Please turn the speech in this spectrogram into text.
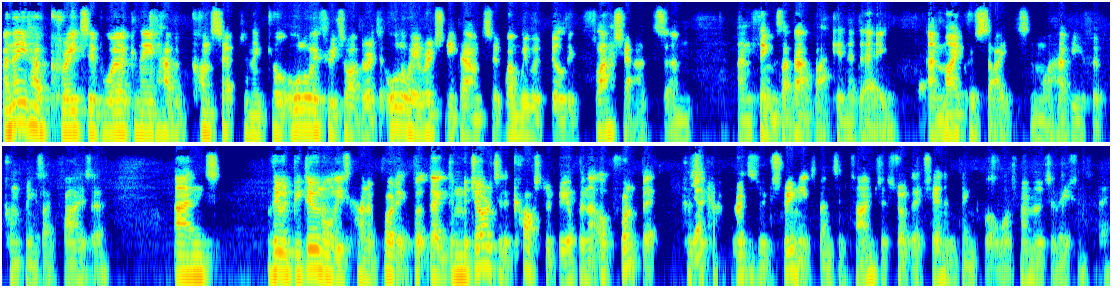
and then you'd have creative work, and then you'd have a concept, and then go all the way through to art director, all the way originally down to when we were building flash ads and and things like that back in the day, and microsites and what have you for companies like Pfizer. And they would be doing all these kind of products, but like the majority of the cost would be up in that upfront bit because yep. the directors were extremely expensive time to stroke their chin and think, well, what's my motivation today?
